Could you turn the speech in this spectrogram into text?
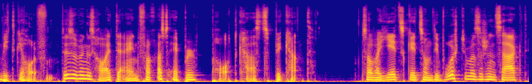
mitgeholfen. Das ist übrigens heute einfach als Apple Podcasts bekannt. So, aber jetzt geht es um die Wurst, wie man so schön sagt.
